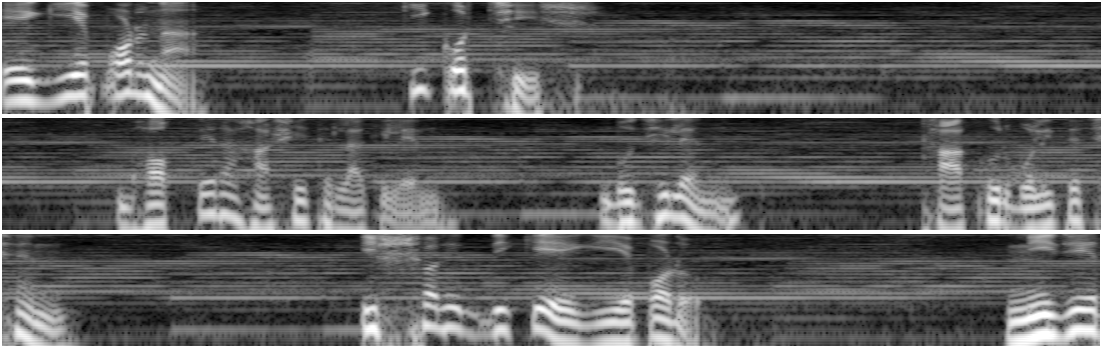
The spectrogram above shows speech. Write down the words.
এগিয়ে পড় না, কি করছিস? ভক্তেরা হাসিতে লাগিলেন, বুঝিলেন ঠাকুর বলিতেছেন, ঈশ্বরের দিকে এগিয়ে পড়ো। নিজের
